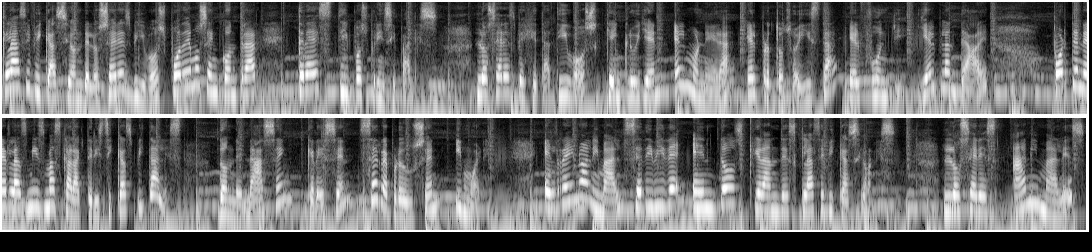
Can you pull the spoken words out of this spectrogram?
clasificación de los seres vivos podemos encontrar tres tipos principales. Los seres vegetativos, que incluyen el monera, el protozoísta, el fungi y el plantae, por tener las mismas características vitales, donde nacen, crecen, se reproducen y mueren. El reino animal se divide en dos grandes clasificaciones. Los seres animales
